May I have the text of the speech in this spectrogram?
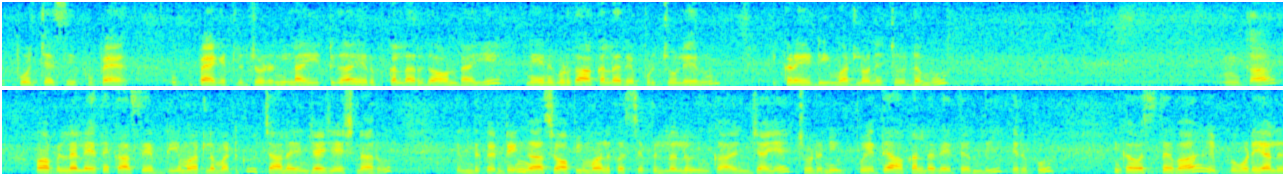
ఉప్పు వచ్చేసి ఉప్పు ప్యా ఉప్పు ప్యాకెట్లు చూడండి లైట్గా ఎరుపు కలర్గా ఉన్నాయి నేను కూడా ఆ కలర్ ఎప్పుడు చూడలేదు. ఇక్కడ ఈ డిమార్ట్లోనే చూడడము. ఇంకా మా పిల్లలు అయితే కాసేపు డిమార్ట్లో మటుకు చాలా ఎంజాయ్ చేసినారు. ఎందుకంటే ఇంకా షాపింగ్ మాల్కి వచ్చే పిల్లలు ఇంకా ఎంజాయ్ చూడండి ఉప్పు అయితే ఆ కలర్ అయితే ఉంది ఎరుపు. ఇంకా వస్తేవా? ఇప్పుడు వడియాలు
